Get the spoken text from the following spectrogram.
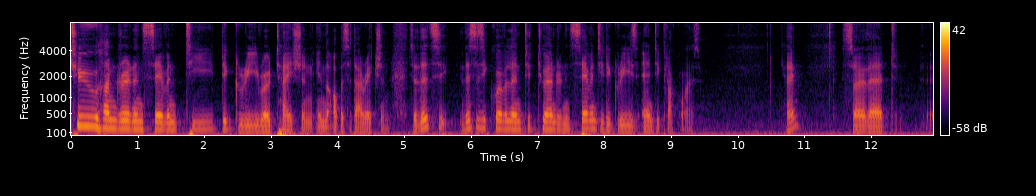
270 degree rotation in the opposite direction. So this, this is equivalent to 270 degrees anti-clockwise. Okay, so that uh,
